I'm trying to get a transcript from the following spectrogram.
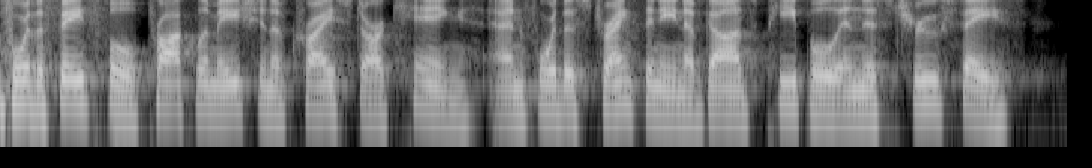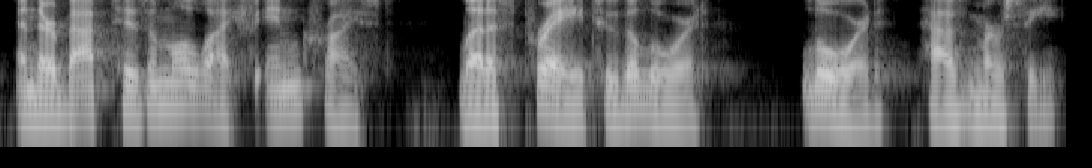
For the faithful proclamation of Christ our King, and for the strengthening of God's people in this true faith and their baptismal life in Christ, let us pray to the Lord. Lord, have mercy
